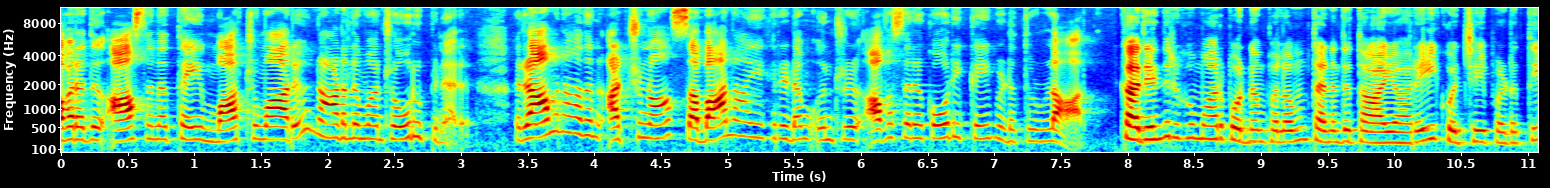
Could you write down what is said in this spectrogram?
அவரது ஆசனத்தை மாற்றுமாறு நாடாளுமன்ற உறுப்பினர் ராமநாதன் அர்ச்சுனா சபாநாயகரிடம் இன்று அவசர கோரிக்கை விடுத்துள்ளார். கஜேந்திரகுமார் பொன்னம்பலம் தனது தாயாரை கொச்சைப்படுத்தி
